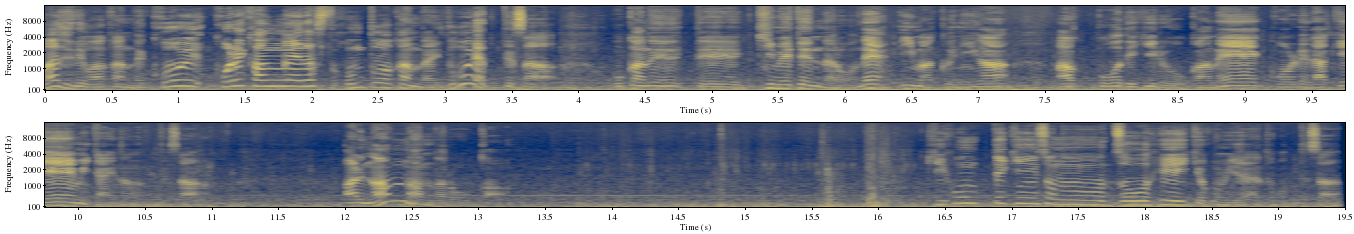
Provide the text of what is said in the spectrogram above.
マジでわかんない。こう、これ考え出すと本当わかんない。どうやってさ、お金って決めてんだろうね。今国が発行できるお金、これだけ、みたいなのってさ。あれ何なんだろうか。基本的にその造幣局みたいなとこってさ、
